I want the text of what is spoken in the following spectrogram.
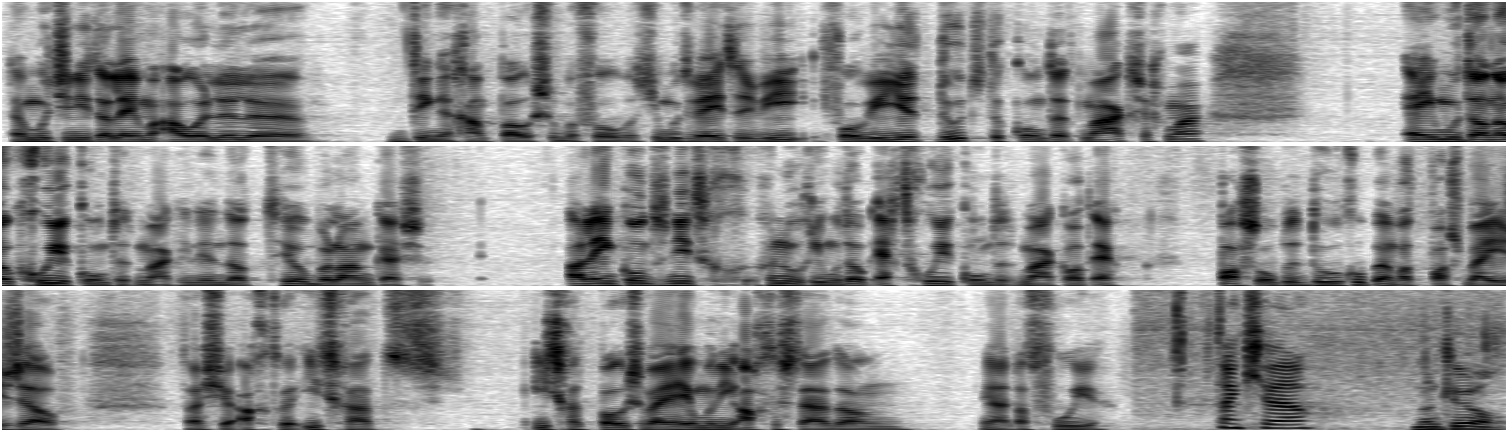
dan moet je niet alleen maar oude lullen dingen gaan posten bijvoorbeeld. Je moet weten wie, voor wie je het doet, de content maakt, zeg maar. En je moet dan ook goede content maken. Ik denk dat dat heel belangrijk is. Alleen content is niet genoeg. Je moet ook echt goede content maken wat echt past op de doelgroep en wat past bij jezelf. Als je achter iets gaat, iets gaat posten waar je helemaal niet achter staat, dan ja, dat voel je. Dankjewel. Dankjewel.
